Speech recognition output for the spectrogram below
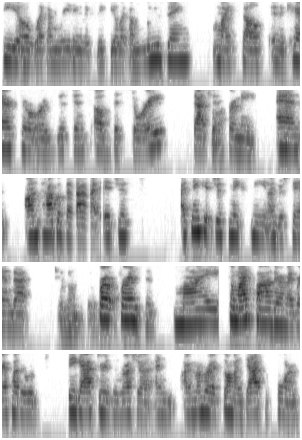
feel like I'm reading, it makes me feel like I'm losing myself in the character or existence of this story. That's it for me. And on top of that, it just, I think it just makes me understand that for for instance, my so my father and my grandfather were big actors in Russia, and I remember I saw my dad perform,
